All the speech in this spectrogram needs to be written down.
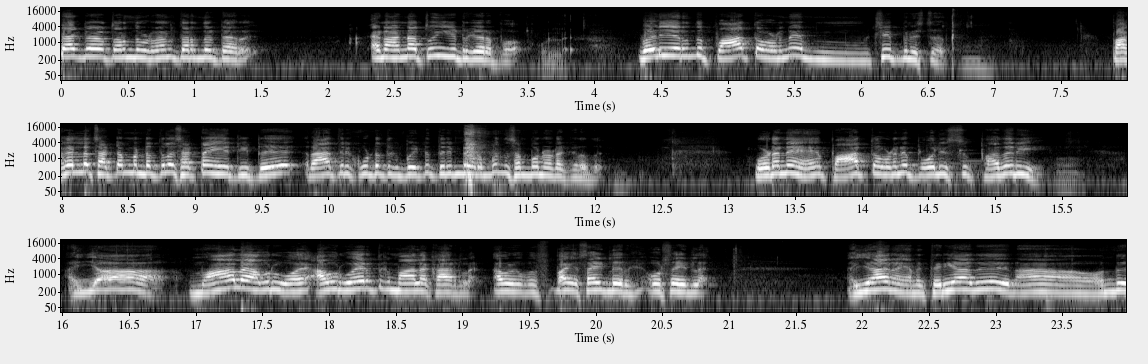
பேக் டோரை திறந்து விடுறான்னு திறந்துட்டாரு. ஏன்னா அண்ணா தூங்கிட்டு இருக்கிறப்போ உள்ள. வெளியே இருந்து பார்த்த உடனே சீஃப் மினிஸ்டர் பகலில் சட்டமன்றத்தில் சட்டம் ஏற்றிட்டு ராத்திரி கூட்டத்துக்கு போயிட்டு திரும்பி வரும்போது இந்த சம்பவம் நடக்கிறது. உடனே பார்த்த உடனே போலீஸ் பதறி ஐயா மாலை அவர் அவர் உயரத்துக்கு மாலை காரில். அவர் சைடில் இருக்கு ஒரு சைடில் ஐயா நான் எனக்கு தெரியாது. நான் வந்து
